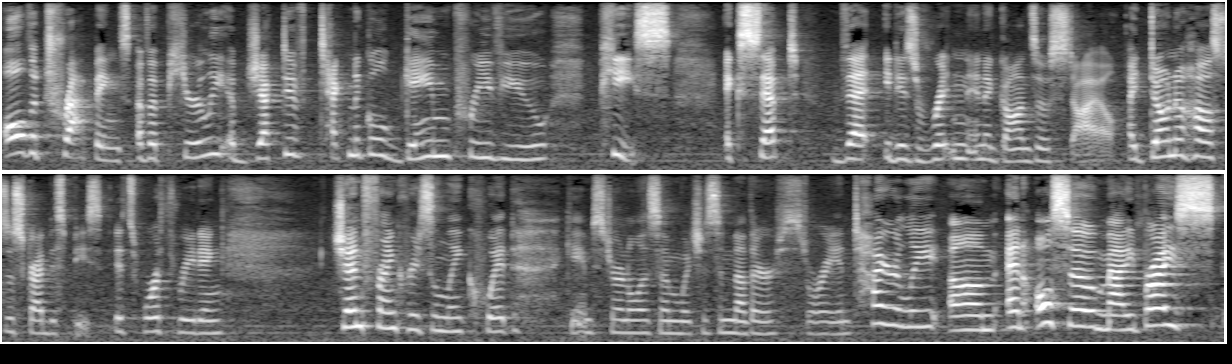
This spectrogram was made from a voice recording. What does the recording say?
all the trappings of a purely objective technical game preview piece, except that it is written in a gonzo style. I don't know how else to describe this piece. It's worth reading. Jenn Frank recently quit games journalism, which is another story entirely. Um, and also, Mattie Brice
